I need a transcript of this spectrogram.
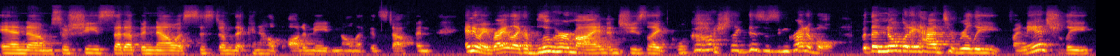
And um, so she's set up in now a system that can help automate and all that good stuff. And anyway right? Like i blew her mind. And she's like well gosh like this is incredible. But then nobody had to really financially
